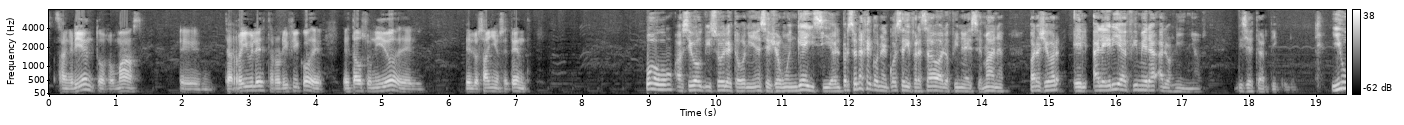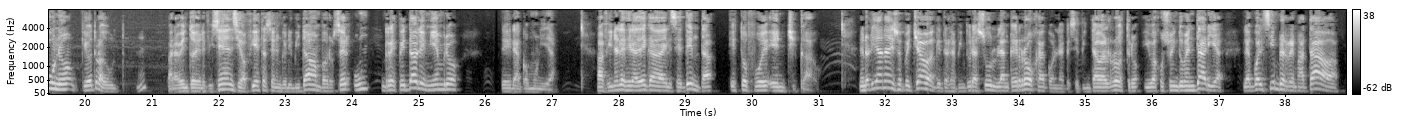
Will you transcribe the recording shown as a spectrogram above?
sangrientos o más eh, terribles, terroríficos de, Estados Unidos del, de los años 70. Pogo, así bautizó el estadounidense John Wayne Gacy, al personaje con el cual se disfrazaba los fines de semana para llevar el alegría efímera a los niños, dice este artículo. Y uno que otro adulto, ¿eh? para eventos de beneficencia o fiestas en que lo invitaban por ser un respetable miembro de la comunidad. A finales de la década del 70, esto fue en Chicago. En realidad nadie sospechaba que tras la pintura azul, blanca y roja con la que se pintaba el rostro y bajo su indumentaria, la cual siempre remataba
